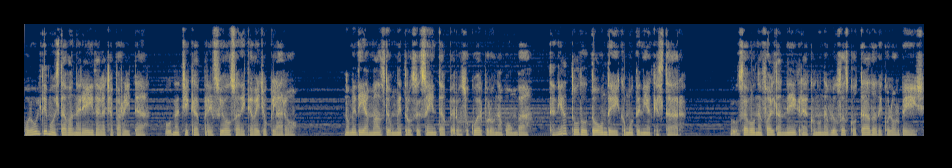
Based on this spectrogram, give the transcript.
Por último estaba Nereida la chaparrita, una chica preciosa de cabello claro. No medía más de un metro sesenta, pero su cuerpo era una bomba. Tenía todo donde y como tenía que estar. Usaba una falda negra con una blusa escotada de color beige,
